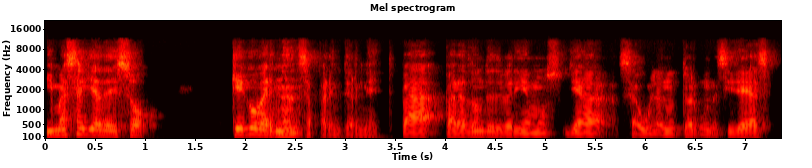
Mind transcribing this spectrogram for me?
Y más allá de eso, ¿qué gobernanza para Internet? ¿Para dónde deberíamos? Ya Saúl anotó algunas ideas,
